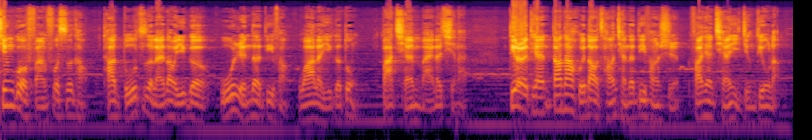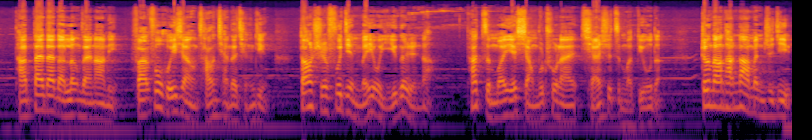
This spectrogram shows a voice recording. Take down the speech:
经过反复思考，他独自来到一个无人的地方，挖了一个洞，把钱埋了起来。第二天，当他回到藏钱的地方时，发现钱已经丢了。他呆呆地愣在那里，反复回想藏钱的情景。当时附近没有一个人呢，他怎么也想不出来钱是怎么丢的。正当他纳闷之际，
